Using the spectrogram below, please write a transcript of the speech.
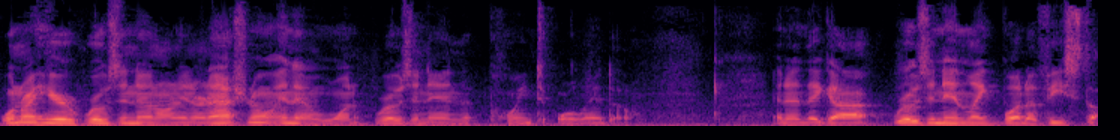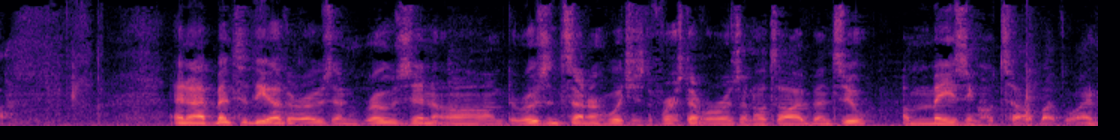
one right here, Rosen Inn on International, and then one Rosen Inn Pointe Orlando. And then they got Rosen Inn Lake Buena Vista. And I've been to the other Rosen, Rosen, um, the Rosen Center, which is the first ever Rosen hotel I've been to. Amazing hotel, by the way.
